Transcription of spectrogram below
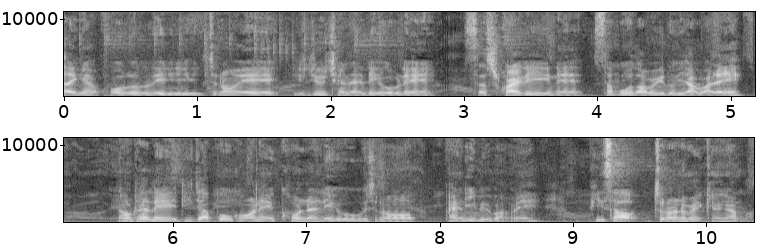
like and follow လေးကျွန်တော်ရဲ့ YouTube channel လေးကိုလည်း subscribe လေးနဲ့ support သွားပေးလို့ရပါတယ်နောက်ထပ်လည်းဒီတက်ပိုကောင်းတဲ့ content တွေကိုကျွန်တော်ဖန်တီးပေးပါမယ် peace out ကျွန်တော်နာမည်ခန့်ခန့်ပါ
